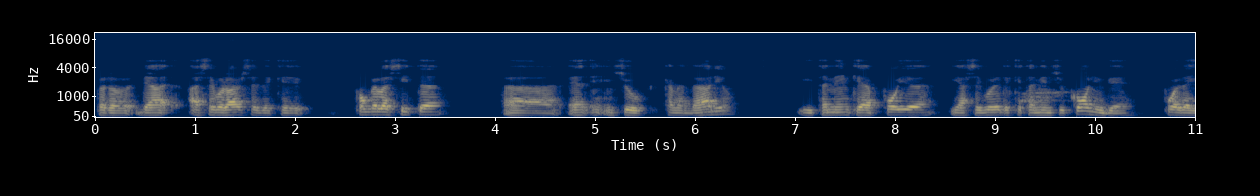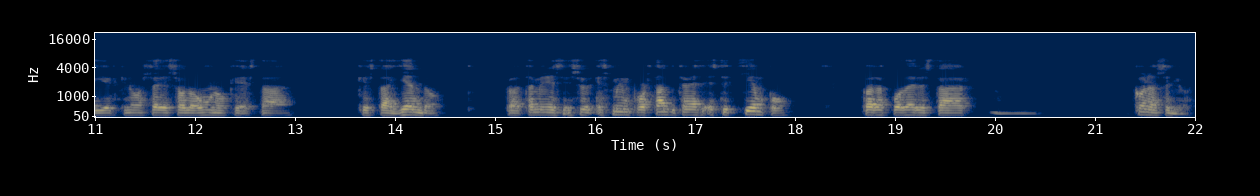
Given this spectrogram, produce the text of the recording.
Pero de asegurarse de que ponga la cita ah, en, su calendario y también que apoye y asegure de que también su cónyuge pueda ir, que no sea solo uno que está, que está yendo. Pero también es, es, muy importante tener este tiempo para poder estar con el Señor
